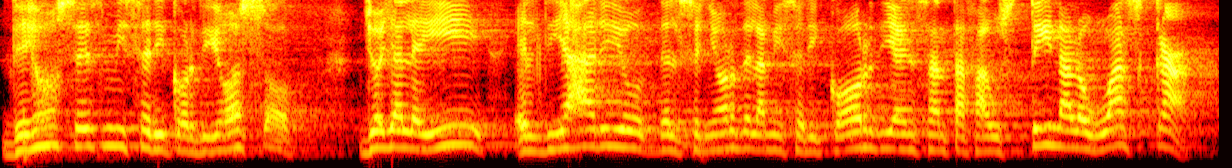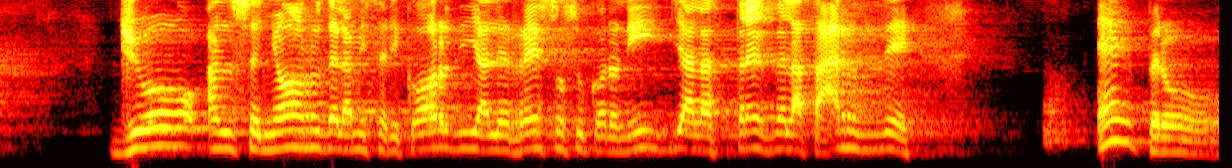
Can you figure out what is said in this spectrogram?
Dios es misericordioso. Yo ya leí el diario del Señor de la Misericordia en Santa Faustina, lo Huasca. Yo al Señor de la Misericordia le rezo su coronilla a las tres de la tarde. Eh, pero,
